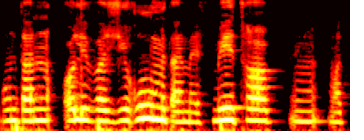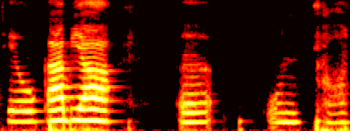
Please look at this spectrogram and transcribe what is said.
Und dann Oliver Giroud mit einem Elfmeter, hm, Matteo Gabia äh, und ja,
